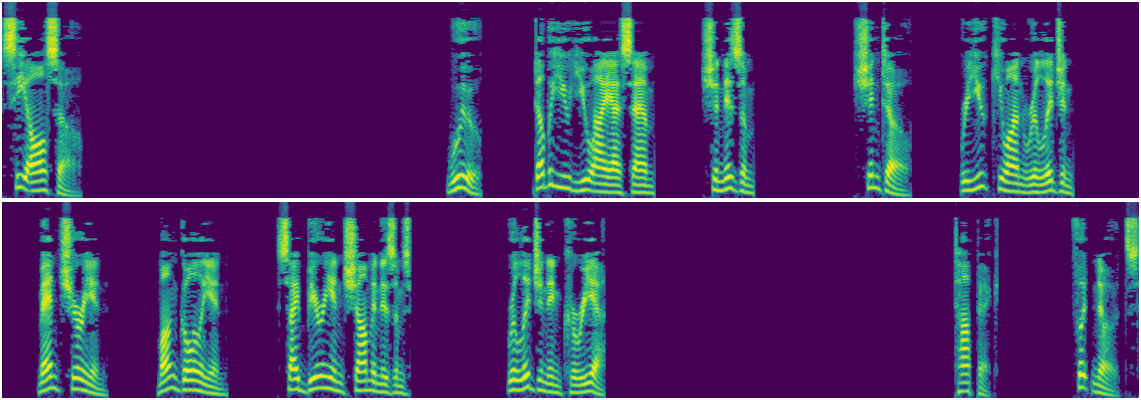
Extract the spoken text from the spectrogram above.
See also. Wu. Wuism Shin'ism. Shinto. Ryukyuan religion. Manchurian. Mongolian. Siberian shamanisms. Religion in Korea. Topic. Footnotes.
